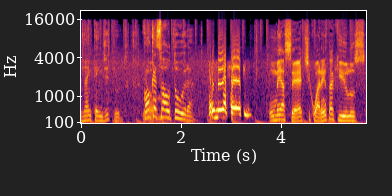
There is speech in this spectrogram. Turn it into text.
Já entendi tudo. Qual que é a sua altura? 167. 167, 40 quilos,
